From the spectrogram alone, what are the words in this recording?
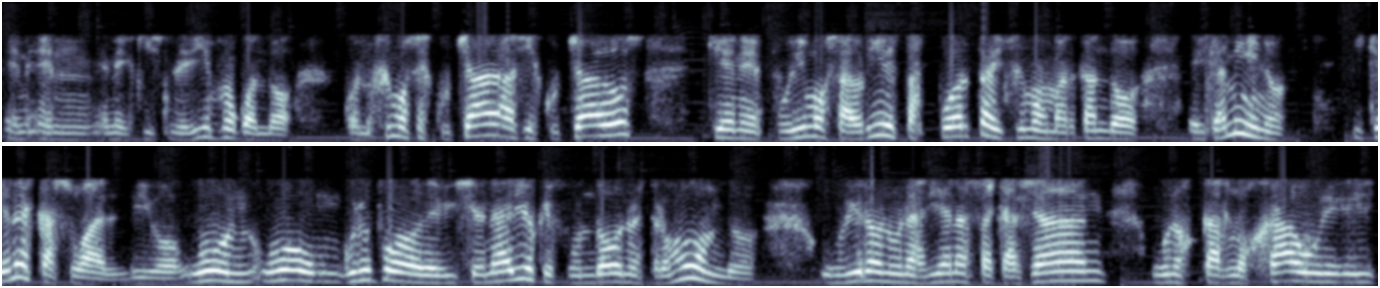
en, en, el kirchnerismo, cuando, cuando fuimos escuchadas y escuchados, quienes pudimos abrir estas puertas y fuimos marcando el camino. Y que no es casual, digo, hubo un, hubo un grupo de visionarios que fundó nuestro mundo. Hubieron unas Diana Zacayán, unos Carlos Jauregui,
